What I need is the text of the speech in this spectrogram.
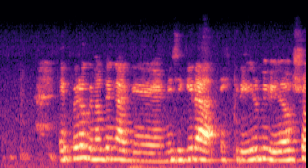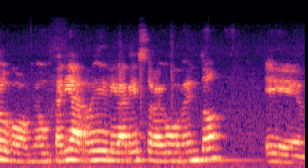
espero que no tenga que ni siquiera escribir mi video yo, como me gustaría redelegar eso en algún momento. Eh,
